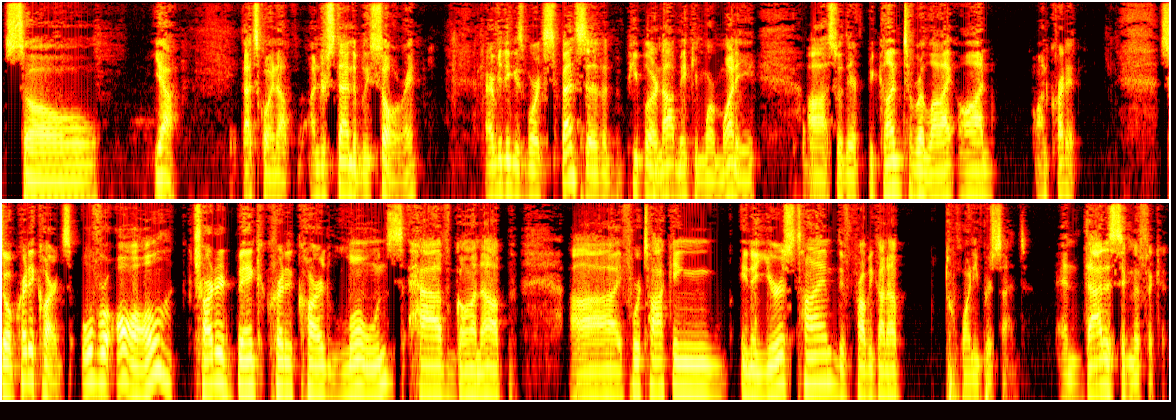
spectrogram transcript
So, yeah, that's going up. Understandably so, right? Everything is more expensive and people are not making more money. Uh, so they've begun to rely on, on credit. So credit cards overall, chartered bank credit card loans have gone up. Uh, if we're talking in a year's time, they've probably gone up 20%. And that is significant.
